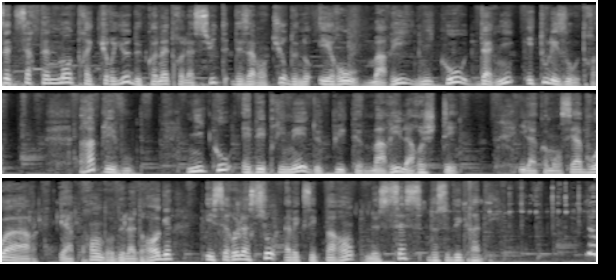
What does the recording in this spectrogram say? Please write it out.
Vous êtes certainement très curieux de connaître la suite des aventures de nos héros, Marie, Nico, Danny et tous les autres. Rappelez-vous, Nico est déprimé depuis que Marie l'a rejeté. Il a commencé à boire et à prendre de la drogue et ses relations avec ses parents ne cessent de se dégrader. De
